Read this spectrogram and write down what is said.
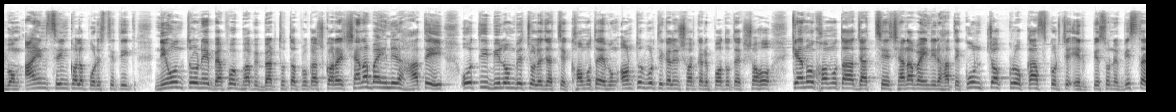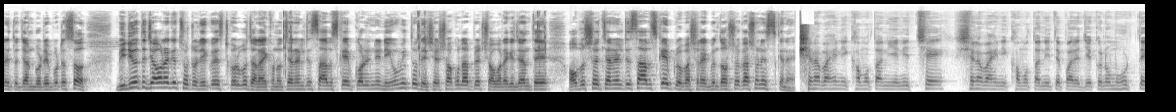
এবং আইন শৃঙ্খলা পরিস্থিতি নিয়ন্ত্রণে ব্যাপকভাবে ব্যর্থতা প্রকাশ করায় সেনাবাহিনীর হাতেই অতি বিলম্বে চলে যাচ্ছে ক্ষমতা এবং অন্তর্বর্তীকালীন সরকারের পদত্যাগ সহ কেন ক্ষমতা যাচ্ছে সেনাবাহিনীর হাতে, কোন চক্র কাজ করছে এর পেছনে বিস্তারিত জানব রিপোর্টে সো ভিডিওতে যাওয়ার আগে ছোট রিকোয়েস্ট করব, যারা এখনও চ্যানেলটি সাবস্ক্রাইব করেননি। নিয়মিত দেশের সকল আপডেট সবার আগে জানতে অবশ্যই চ্যানেলটি সাবস্ক্রাইব করে পাশে রাখবেন। দর্শক, আসুন স্ক্রিনে। সেনাবাহিনী ক্ষমতা নিয়ে নিচ্ছে। সেনাবাহিনী ক্ষমতা নিতে পারে যে কোনো মুহূর্তে।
